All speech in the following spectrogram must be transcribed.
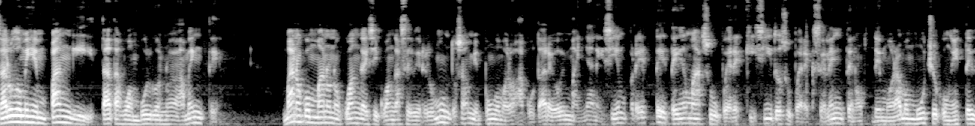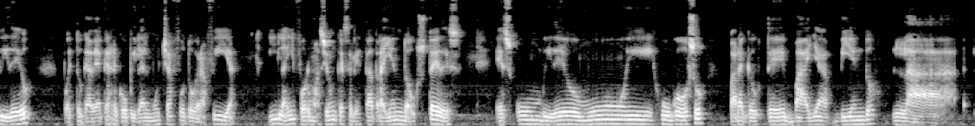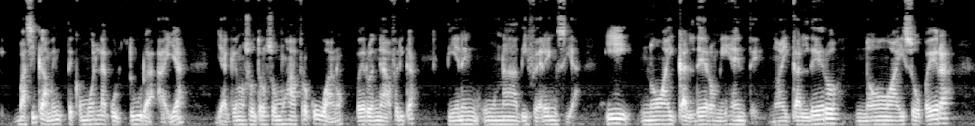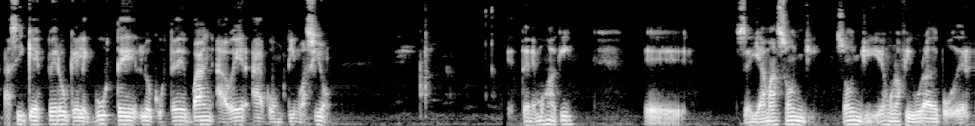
Saludos mis empangui, Tata Juan Burgos nuevamente. Mano con mano no cuanga y si cuanga se viene el mundo. También pongo me los acutares hoy, mañana y siempre. Este tema súper exquisito, súper excelente. Nos demoramos mucho con este video, puesto que había que recopilar muchas fotografías y la información que se le está trayendo a ustedes. Es un video muy jugoso para que usted vaya viendo la básicamente cómo es la cultura allá ya que nosotros somos afrocubanos, pero en África tienen una diferencia. Y no hay caldero, mi gente, no hay caldero, no hay sopera, así que espero que les guste lo que ustedes van a ver a continuación. Tenemos aquí, eh, se llama Sonji, Sonji es una figura de poder.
